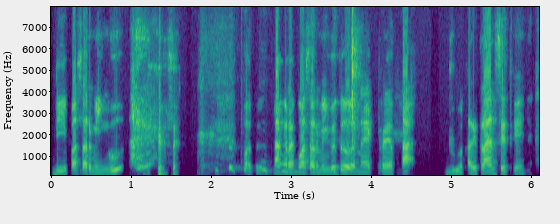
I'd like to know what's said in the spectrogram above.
di pasar Minggu Waktu Tangerang pasar Minggu tuh naik kereta dua kali transit kayaknya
